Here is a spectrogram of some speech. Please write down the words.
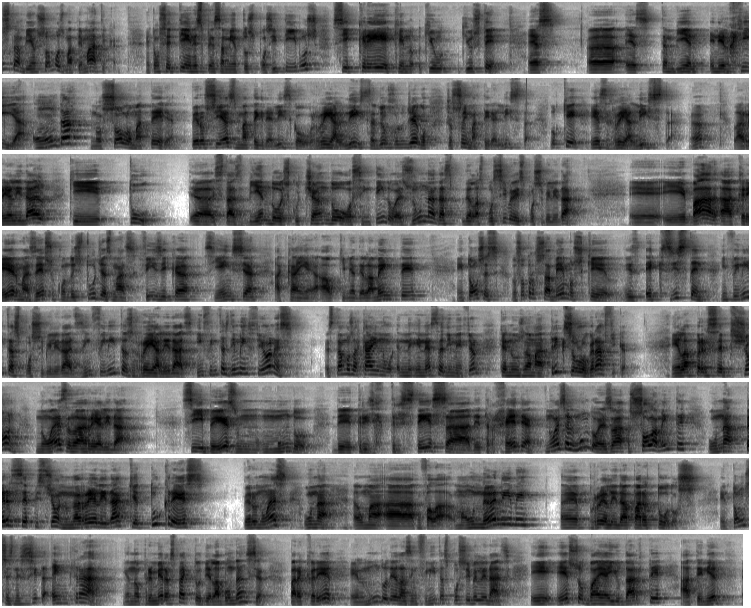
também somos matemática. Então, se tem pensamentos positivos, se cree que, que, que você é, uh, é também energia, onda, não só matéria. Pero se é materialista ou realista, eu digo, eu sou materialista. O que é realista? ¿eh? A realidade que tu uh, estás viendo, escuchando o sintiendo es una das, de las posibles posibilidades. Eh, e va a creer mais isso quando estudias mais física, ciência, acá em alquimia de la mente. Então, nós sabemos que existem infinitas possibilidades, infinitas realidades, infinitas dimensões. Estamos acá em esta dimensão que é a matrix holográfica. E a percepção não é a realidade. Se vês um mundo de tristeza, de tragedia, no es el mundo, es solamente una percepción, una realidad que tú crees, pero no es una, una, uh, falar, uma unânime eh, realidad para todos. Entonces necesita entrar en el primer aspecto de la abundancia para creer en el mundo de las infinitas posibilidades. Y eso va a ayudarte a tener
